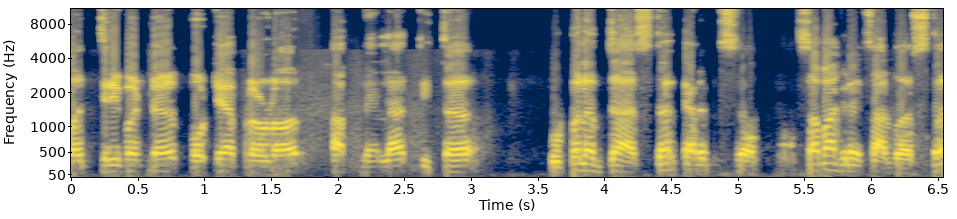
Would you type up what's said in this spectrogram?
मंत्रिमंडळ मोठ्या प्रमाणावर आपल्याला तिथं उपलब्ध असतं कारण सभागृह चालू असतं.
